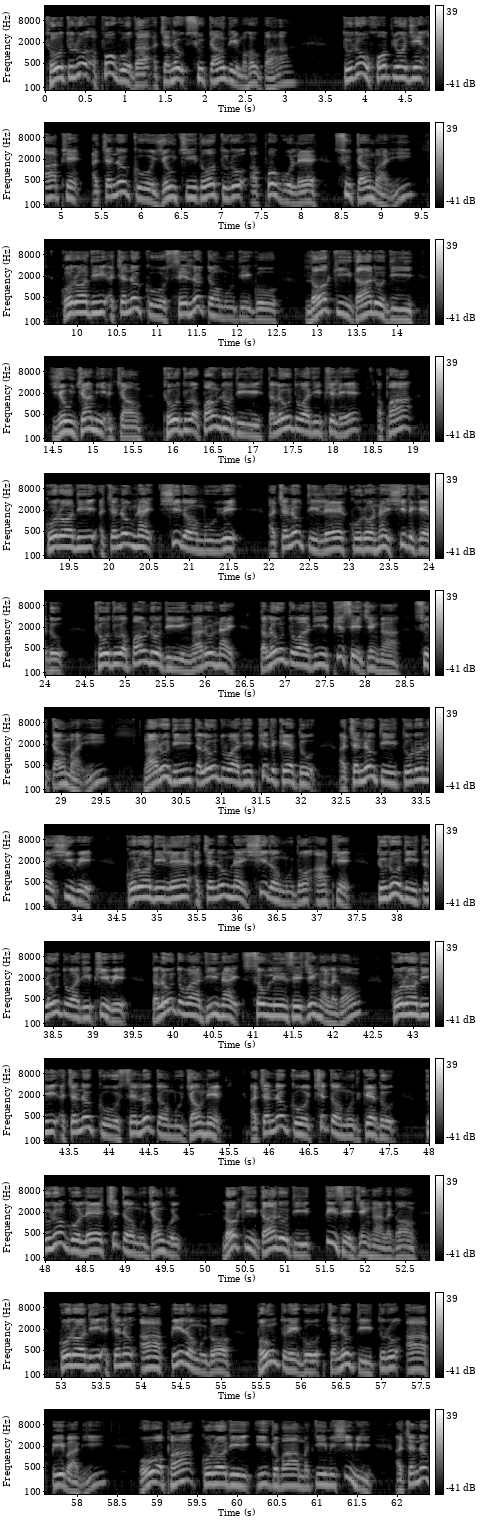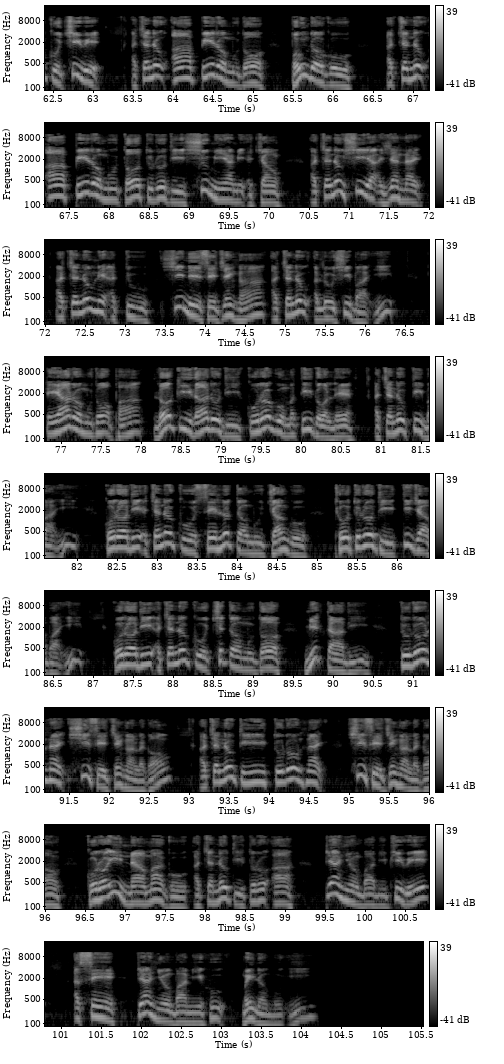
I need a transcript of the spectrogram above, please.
ထိုသူတို့အဘို့ကိုသာ အကျွန်ုပ်ဆုတောင်းသည် မဟုတ်ပါ။သူတို့ဟောပြောခြင်းအားဖြင့် အကျွန်ုပ်ကို ယုံကြည်သော သူတို့အဘို့ကိုလည်း ဆုတောင်းပါ၏။ကိုယ်တော်သည် အကျွန်ုပ်ကို စေလွှတ်တော်မူသည်ကို လောကီသားတို့သည် ယုံကြမည်အကြောင်း၊ထိုသူအပေါင်းတို့သည် တလုံးတဝတည်းဖြစ်လျက်၊အဘ၊ကိုယ်တော်သည် အကျွန်ုပ်၌ရှိတော်မူ၍အကျွန်ုပ်သည်လည်း ကိုယ်တော်၌ရှိသကဲ့သို့၊ထိုသူအပေါင်းတို့သည် ငါတို့၌တလုံးတဝတည်းဖြစ်စေခြင်းငှါ ဆုတောင်းပါ၏။ငါတို့သည် တလုံးတဝတည်းဖြစ်သကဲ့သို့ အကျွန်ုပ်သည် သူတို့၌ရှိ၍၊ကိုယ်တော်သည်လည်း အကျွန်ုပ်၌ရှိတော်မူသောအားဖြင့် သူတို့သည် တလုံးတဝတည်းဖြစ်၍၊တလုံးတဝတည်း၌စုံလင်စေခြင်းငှါ၎င်း၊ ကိုယ်တော်သည် အကျွန်ုပ်ကို စေလွှတ်တော်မူကြောင်းနှင့် အကျွန်ုပ်ကို ချစ်တော်မူသကဲ့သို့ သူတို့ကိုလည်း ချစ်တော်မူကြောင်းကို လောကီသားတို့သည် သိစေခြင်းငှါ၎င်း၊ကိုယ်တော်သည် အကျွန်ုပ်အား ပေးတော်မူသော ဘုန်းအသရေကို အကျွန်ုပ်သည် သူတို့အား ပေးပါပြီ။အိုအဘ၊ကိုယ်တော်သည် ဤကမ္ဘာမတည်မရှိမှီ အကျွန်ုပ်ကို ချစ်၍၊အကျွန်ုပ်အား ပေးတော်မူသော ဘုန်းတော်ကို အကျွန်ုပ်အား ပေးတော်မူသော သူတို့သည် ရှုမြင်ရမည်အကြောင်း၊ အကျွန်ုပ်ရှိရာအရပ်၌အကျွန်ုပ်နှင့်အတူ ရှိနေစေခြင်းငှါ အကျွန်ုပ်အလိုရှိပါ၏။တရားတော်မူသောအဘ၊လောကီသားတို့သည် ကိုယ်တော်ကို မသိသော်လည်း အကျွန်ုပ်သိပါ၏။ကိုယ်တော်သည် အကျွန်ုပ်ကို စေလွှတ်တော်မူကြောင်းကို ထိုသူတို့သည် သိကြပါ၏။ကိုယ်တော်သည် အကျွန်ုပ်ကို ချစ်တော်မူသော မေတ္တာသည် သူတို့၌ရှိစေခြင်းငှါ၎င်း၊အကျွန်ုပ်သည် သူတို့၌ရှိစေခြင်းငှါ၎င်း၊ကိုယ်တော်၏နာမကို အကျွန်ုပ်သည် သူတို့အား ပြညွှန်ပါပြီဖြစ်၍၊အစဉ်ပြညွှန်ပါမည်ဟု မိန့်တော်မူ၏။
